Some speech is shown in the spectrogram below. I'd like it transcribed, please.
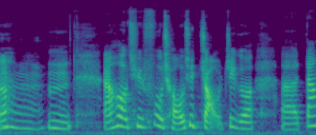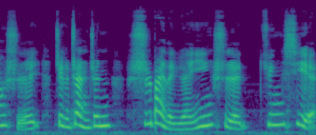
嗯嗯，然后去复仇，去找这个呃，当时这个战争失败的原因是军械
